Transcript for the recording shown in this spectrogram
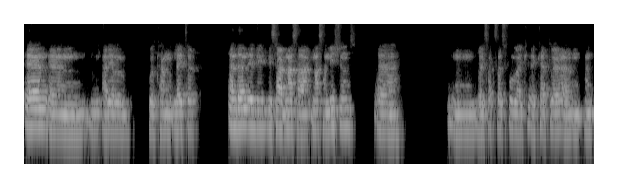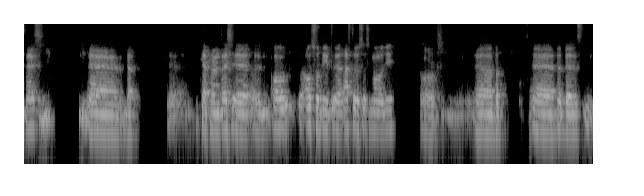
and and Ariel will come later, and then it, these are NASA NASA missions. Mm, very successful like uh, Kepler and, and TESS uh, that uh, Kepler and TESS uh, all also did uh, asteroseismology or uh, but uh, the, the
